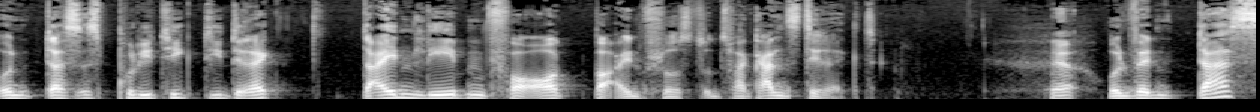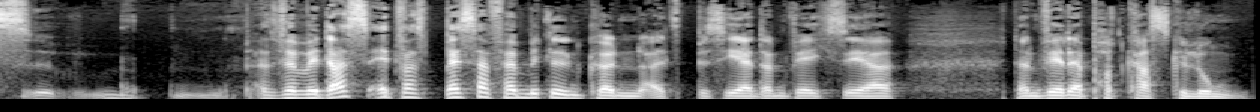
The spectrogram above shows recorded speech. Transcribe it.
Und das ist Politik, die direkt dein Leben vor Ort beeinflusst und zwar ganz direkt. Ja. Und wenn das, also wenn wir das etwas besser vermitteln können als bisher, dann wäre ich sehr, dann wäre der Podcast gelungen.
